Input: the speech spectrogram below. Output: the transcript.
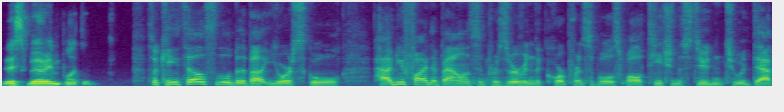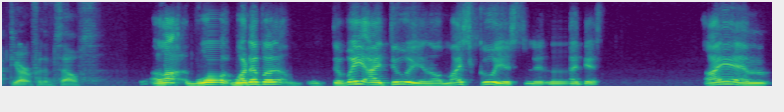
This very important. So can you tell us a little bit about your school? How do you find a balance in preserving the core principles while teaching the student to adapt the art for themselves? A lot, whatever, the way I do it, you know, my school is like this. I am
